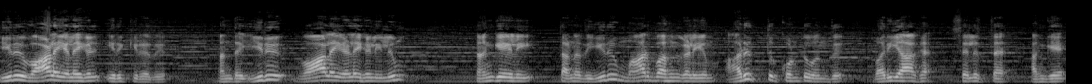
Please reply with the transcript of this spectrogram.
இரு வாழை இலைகள் இருக்கிறது. அந்த இரு வாழை இலைகளிலும் நங்கேலி தனது இரு மார்பகங்களையும் அறுத்து கொண்டு வந்து வரியாக செலுத்த அங்கே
